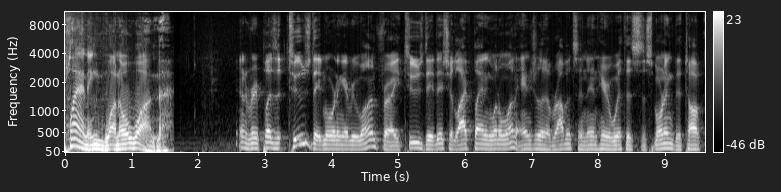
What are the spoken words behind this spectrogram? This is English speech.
Planning 101. And a very pleasant Tuesday morning, everyone, for a Tuesday edition of Life Planning 101. Angela Robinson in here with us this morning to talk.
